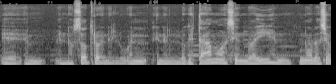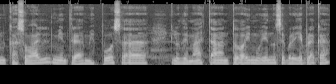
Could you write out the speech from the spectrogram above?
eh, en, nosotros, en, el, en, lo que estábamos haciendo ahí, en una oración casual, mientras mi esposa y los demás estaban todos ahí moviéndose para allá y para acá.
